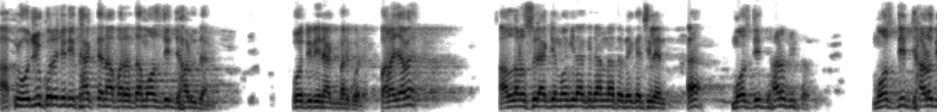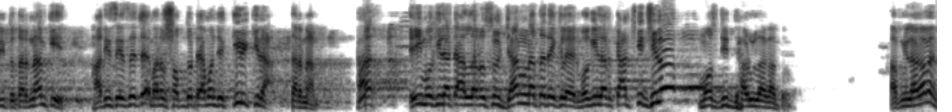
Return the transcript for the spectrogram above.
আপনি অজু করে যদি থাকতে না পারেন তা মসজিদ ঝাড়ু দেন। প্রতিদিন একবার করে। পারা যাবে? আল্লাহ রসুল একজন মহিলাকে জান্নাতে দেখেছিলেন হ্যাঁ? মসজিদ ঝাড়ু দিত। মসজিদ ঝাড়ু দিত। তার নাম কি? হাদিস এসেছে মানে শব্দটা এমন যে কিরকিরা তার নাম। হ্যাঁ? এই মহিলাটা আল্লাহ রসুল জান্নাতে দেখলেন। মহিলার কাজ কি ছিল? মসজিদ ঝাড়ু লাগাতো। আপনি লাগাবেন?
